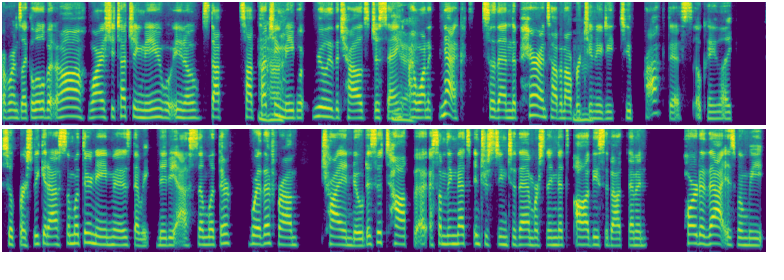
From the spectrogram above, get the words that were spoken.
everyone's like a little bit, oh, why is she touching me? You know, stop, stop touching uh-huh. me. But really, the child's just saying, yeah. I want to connect. So then the parents have an mm-hmm. opportunity mm-hmm. to practice. Okay, like so first we could ask them what their name is, then we maybe ask them what they're, where they're from, try and notice a top, uh, something that's interesting to them or something that's obvious about them. And part of that is when we,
